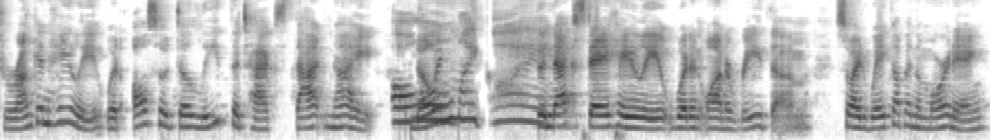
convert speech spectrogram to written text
drunken Hayley would also delete the text that night. oh knowing my god. The next day, Hayley wouldn't want to read them. So I'd wake up in the morning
